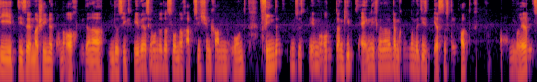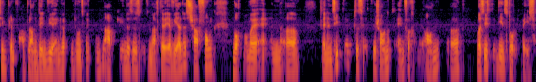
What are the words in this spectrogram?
die diese Maschine dann auch mit einer Windows XP-Version oder so noch absichern kann und findet im System. Und dann gibt es eigentlich, wenn man beim Kunden einmal diesen ersten Step hat, einen relativ simplen Fahrplan, den wir einfach mit unseren Kunden abgehen. Das ist nach der Awareness-Schaffung, macht man mal einen äh, einen CTAP. Das heißt, wir schauen uns einfach mal an, äh, was ist denn die Installed Base?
